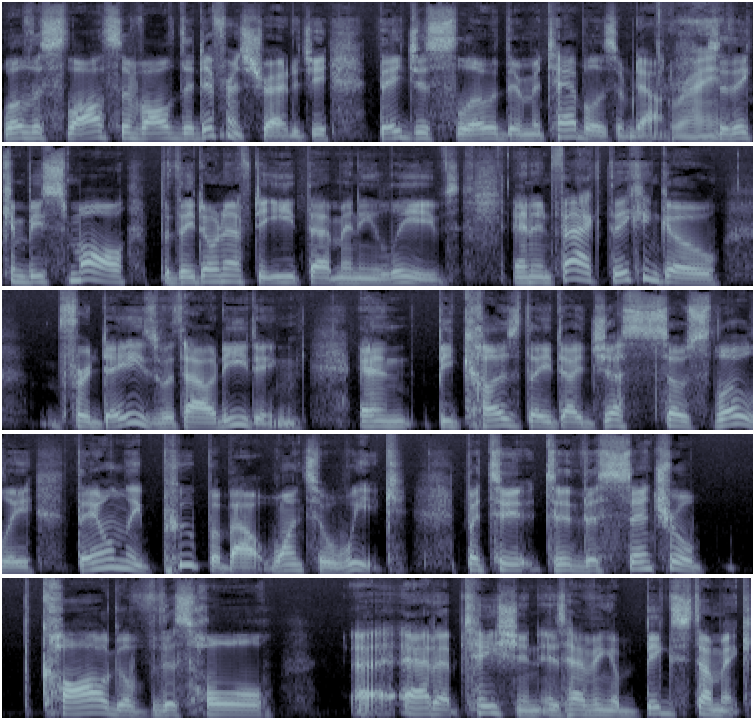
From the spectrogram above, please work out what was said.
Well, the sloths evolved a different strategy. They just slowed their metabolism down, Right. So they can be small, but they don't have to eat that many leaves. And in fact, they can go for days without eating. And because they digest so slowly, they only poop about once a week. But to, to the central cog of this whole uh, adaptation is having a big stomach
